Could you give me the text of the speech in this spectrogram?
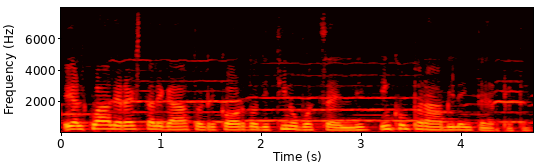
e al quale resta legato il ricordo di Tino Boazzelli, incomparabile interprete.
